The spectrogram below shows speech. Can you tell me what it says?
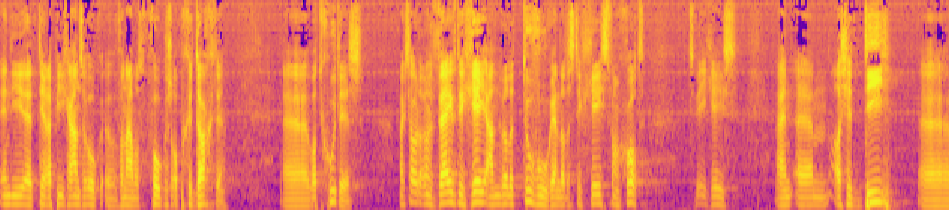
in die therapie gaan ze ook voornamelijk focussen op gedachten. wat goed is. Maar ik zou er een vijfde G aan willen toevoegen. En dat is de geest van God. Twee G's. En um, als je die, uh,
